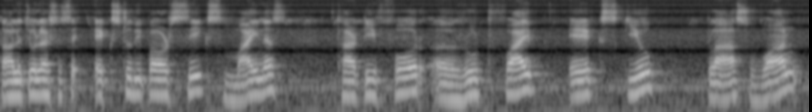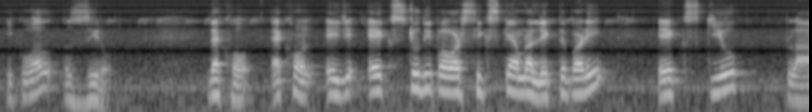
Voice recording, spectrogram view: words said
তাহলে চলে আসতেছে x to the power six minus thirty four root five x cube plus one equal zero দেখো, এখন এই যে এক্স টু দি পাওয়ার সিক্সকে আমরা লিখতে পারি x cube plus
